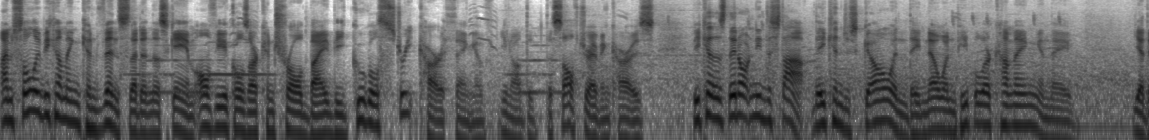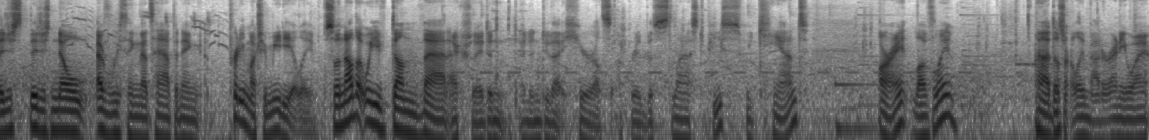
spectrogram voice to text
I'm slowly becoming convinced that in this game, all vehicles are controlled by the Google Streetcar thing of, you know, the, the self-driving cars, because they don't need to stop. They can just go, and they know when people are coming, and they yeah, they just they just know everything that's happening pretty much immediately. So now that we've done that, actually I didn't I didn't do that here. Let's upgrade this last piece. We can't. All right, lovely. Uh, doesn't really matter anyway.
